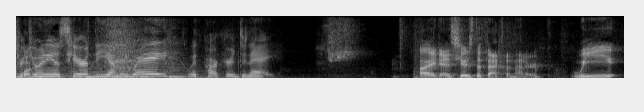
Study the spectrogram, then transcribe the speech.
for Welcome. joining us here at the Yummy Way with Parker and Danae. All right, guys, here's the fact of the matter. We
